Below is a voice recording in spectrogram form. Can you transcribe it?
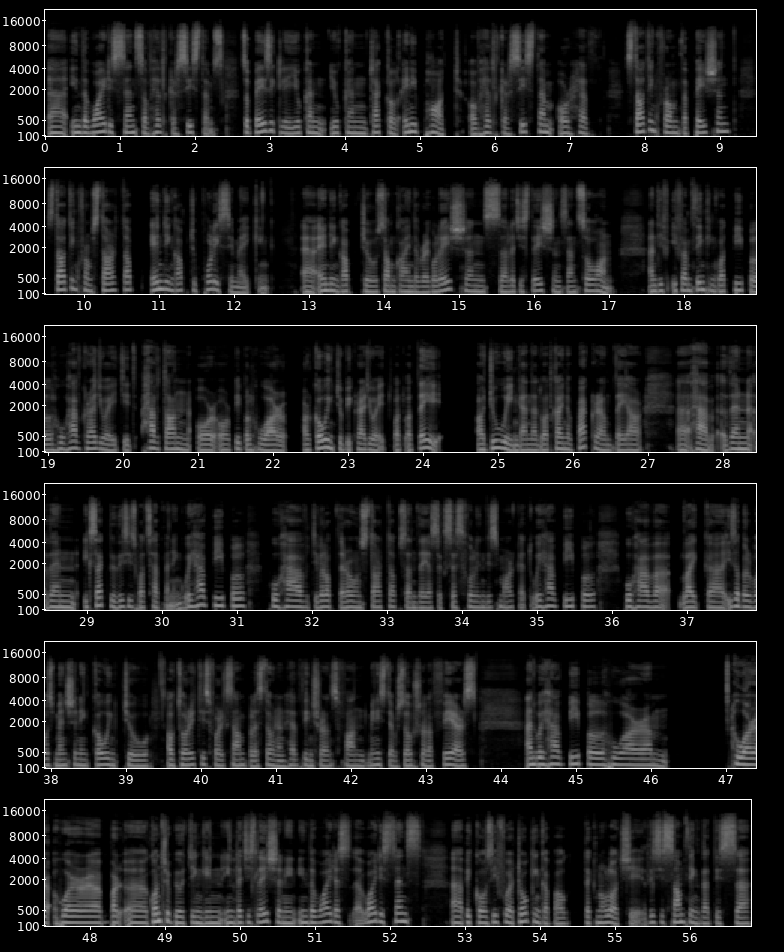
uh, in the widest sense of healthcare systems. So basically, you can you can tackle any part of healthcare system or health starting from the patient, starting from startup, ending up to policy making. Uh, ending up to some kind of regulations, uh, legislations, and so on. And if, if I'm thinking what people who have graduated have done, or or people who are are going to be graduate, what what they are doing and, and what kind of background they are uh, have then then exactly this is what's happening. We have people who have developed their own startups and they are successful in this market. We have people who have uh, like uh, isabel was mentioning going to authorities for example estonian health insurance fund minister of social affairs and we have people who are um, who are who are uh, uh, contributing in in legislation in in the widest uh, widest sense uh, because if we're talking about technology this is something that is uh,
